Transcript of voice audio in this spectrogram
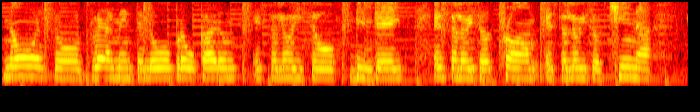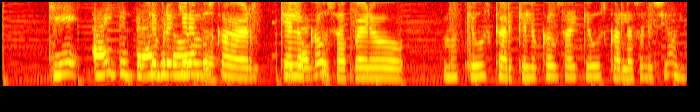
no, esto realmente lo provocaron, esto lo hizo Bill Gates, esto lo hizo Trump, esto lo hizo China. ¿Qué hay detrás Siempre de todo quieren eso? buscar qué lo causa, pero más que buscar qué lo causa, hay que buscar la solución.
